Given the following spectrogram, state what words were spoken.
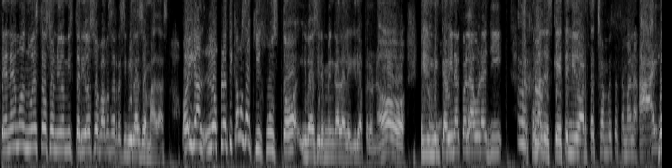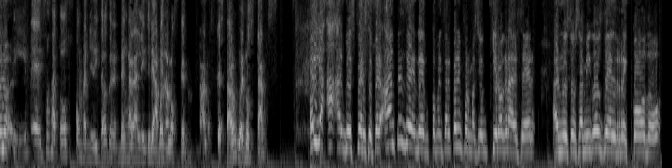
Tenemos nuestro sonido misterioso, vamos a recibir las llamadas. Oigan, lo platicamos aquí justo, iba a decir en Venga la Alegría, pero no, en, cabina con Laura allí. Comadre, es que he tenido harta chamba esta semana. Ay, Bueno, sí, besos a todos sus compañeritos de Venga la Alegría. Bueno, a los que, a los que están buenos están. Oiga, ah, ah, espérese, pero antes de, de comenzar con la información, quiero agradecer a nuestros amigos del Recodo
